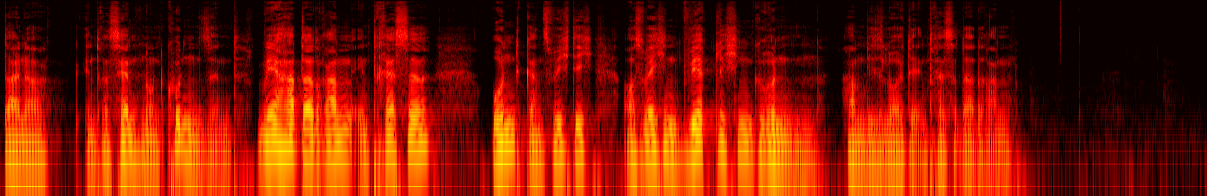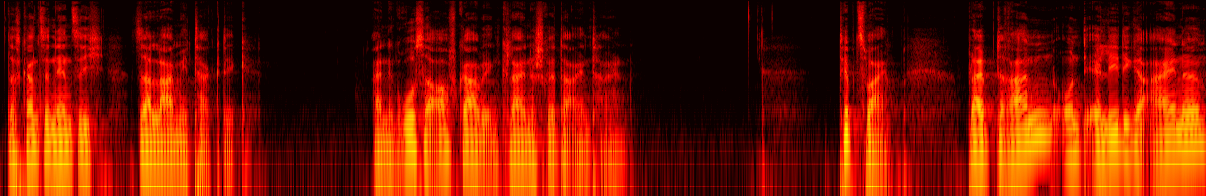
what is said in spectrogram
deiner Interessenten und Kunden sind. Wer hat daran Interesse und, ganz wichtig, aus welchen wirklichen Gründen haben diese Leute Interesse daran? Das Ganze nennt sich Salamitaktik. Eine große Aufgabe in kleine Schritte einteilen. Tipp 2. Bleib dran und erledige eine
